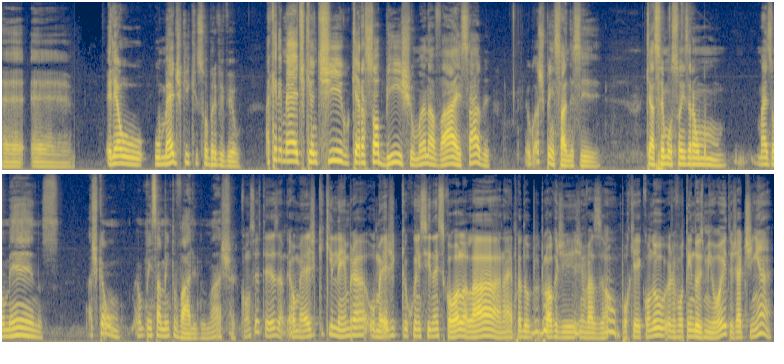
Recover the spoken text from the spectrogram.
é, é ele é o, o Magic que sobreviveu. Aquele Magic antigo que era só bicho, mana vai, sabe? Eu gosto de pensar nesse. Que as emoções eram uma, mais ou menos. Acho que é um, é um pensamento válido, não acha? Com certeza. É o Magic que lembra o Magic que eu conheci na escola, lá na época do blog de, de invasão. Porque quando eu voltei em 2008, já tinha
